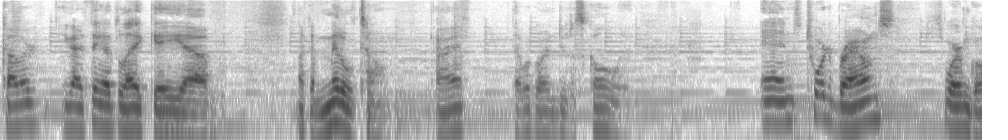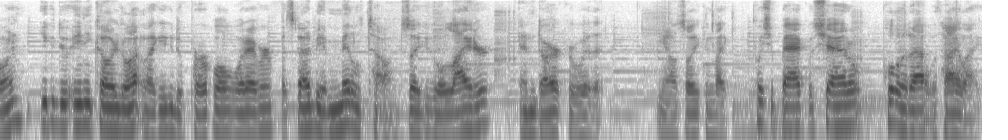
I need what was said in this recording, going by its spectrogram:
color. You got to think of like a uh, like a middle tone, all right, that we're going to do the skull with. And toward the browns is where I'm going. You can do any color you want, like you can do purple, whatever, but it's got to be a middle tone, so you can go lighter and darker with it. You know, so you can like push it back with shadow, pull it out with highlight,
